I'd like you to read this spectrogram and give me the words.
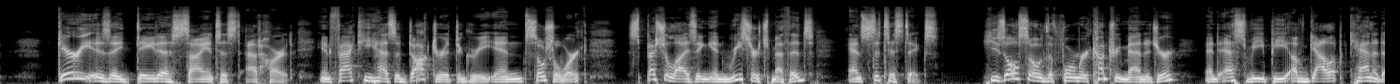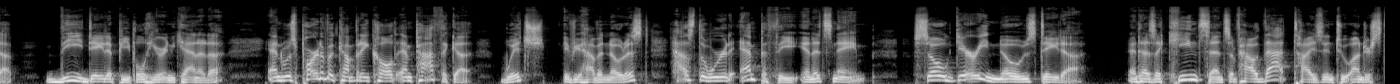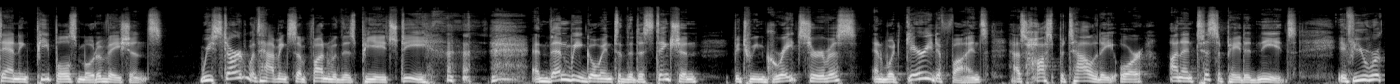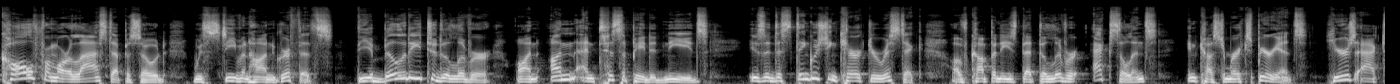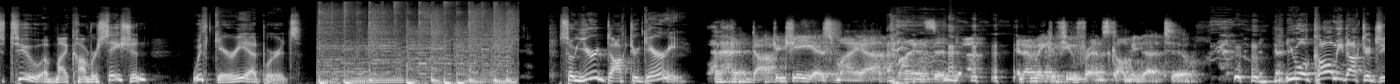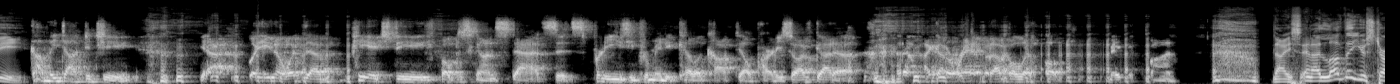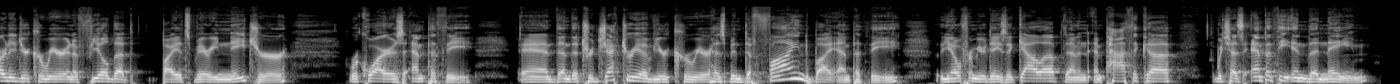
Gary is a data scientist at heart. In fact, he has a doctorate degree in social work, specializing in research methods and statistics. He's also the former country manager and SVP of Gallup Canada, the data people here in Canada, and was part of a company called Empathica, which, if you haven't noticed, has the word empathy in its name. So Gary knows data and has a keen sense of how that ties into understanding people's motivations. We start with having some fun with his PhD, and then we go into the distinction between great service and what Gary defines as hospitality or unanticipated needs. If you recall from our last episode with Stephen Hahn Griffiths, the ability to deliver on unanticipated needs is a distinguishing characteristic of companies that deliver excellence in customer experience. Here's Act Two of my conversation with Gary Edwards. So you're Dr. Gary. Dr. G, as my uh, clients, and, uh, and I make a few friends call me that too. you will call me Dr. G. Call me Dr. G. Yeah. well, you know, with the PhD focusing on stats, it's pretty easy for me to kill a cocktail party. So I've got to, I got to ramp it up a little, make it fun. Nice. And I love that you started your career in a field that, by its very nature, requires empathy. And then the trajectory of your career has been defined by empathy, you know, from your days at Gallup, then Empathica, which has empathy in the name.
